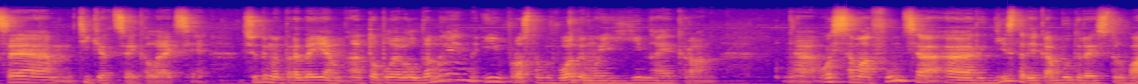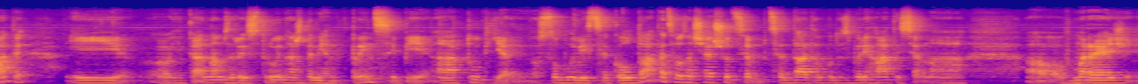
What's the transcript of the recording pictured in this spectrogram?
це тікер цієї колекції. Сюди ми передаємо топ-левел домен і просто виводимо її на екран. Ось сама функція регістр, яка буде реєструвати і яка нам зареєструє наш домен. В принципі, тут є особливість це data, це означає, що це, ця дата буде зберігатися на, в мережі.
